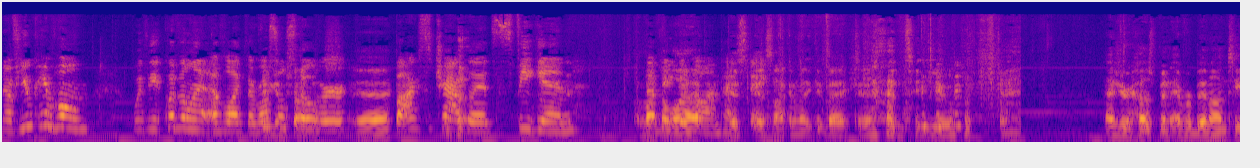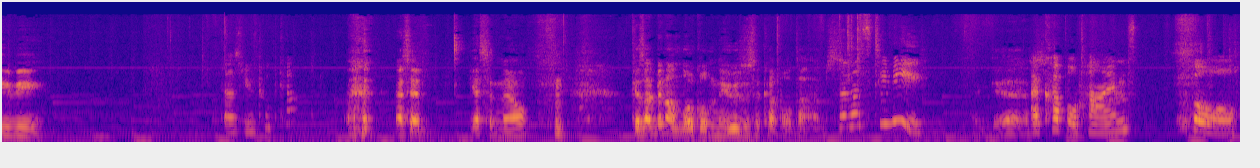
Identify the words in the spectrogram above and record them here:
Now, if you came home with the equivalent of like the Russell Vegan. Stover Yeah, box of chocolates, vegan, I'm That'd not be a good lie. Valentine's It's, Day. it's not gonna make it back to, to you. Has your husband ever been on TV? does YouTube count? I said yes and no. Because I've been on local news a couple of times. Then that's TV. I guess. A couple times. Full.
